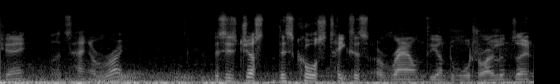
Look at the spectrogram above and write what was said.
Okay, let's hang a right. This is just this course takes us around the underwater island zone.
